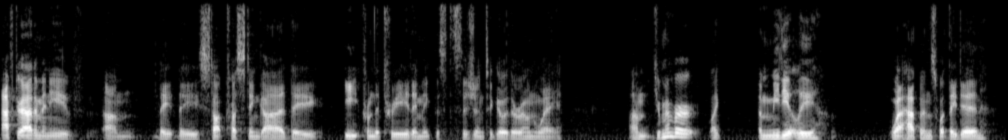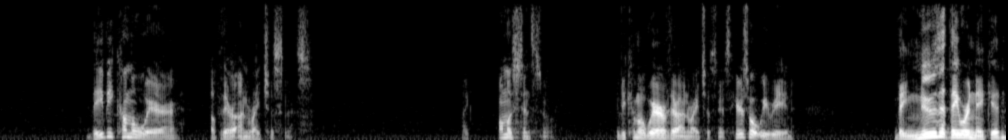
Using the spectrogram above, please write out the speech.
After Adam and Eve, um, they, they stop trusting God, they eat from the tree, they make this decision to go their own way. Um, do you remember, like, immediately what happens, what they did? They become aware of their unrighteousness. Almost instantly. They become aware of their unrighteousness. Here's what we read They knew that they were naked,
